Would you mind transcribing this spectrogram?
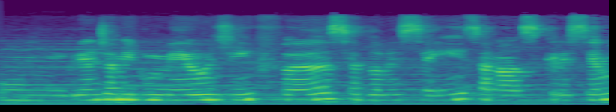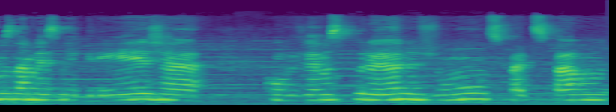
um grande amigo meu de infância, adolescência, nós crescemos na mesma igreja, convivemos por anos juntos, participávamos,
